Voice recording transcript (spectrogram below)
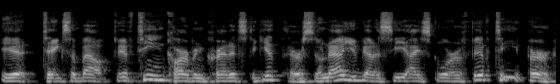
it takes about 15 carbon credits to get there. So now you've got a CI score of 15 or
